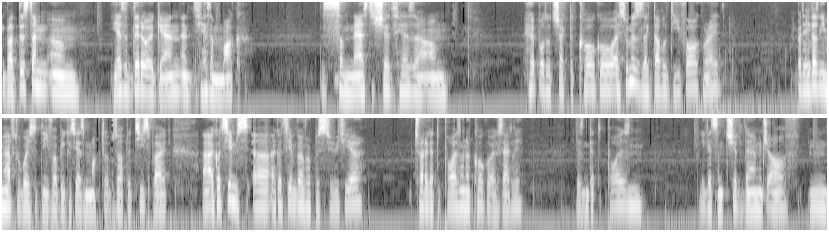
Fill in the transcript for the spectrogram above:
But this time, um, he has a Ditto again, and he has a Muck. This is some nasty shit. He has a um, Hippo to check the Coco. I assume this is like double defog, right? But he doesn't even have to waste the defog because he has Muck to absorb the T-Spike. Uh, I could see him. Uh, I could see him going for Pursuit here. Try to get the poison on the Coco exactly. He doesn't get the poison. But he gets some chip damage off. Mm.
